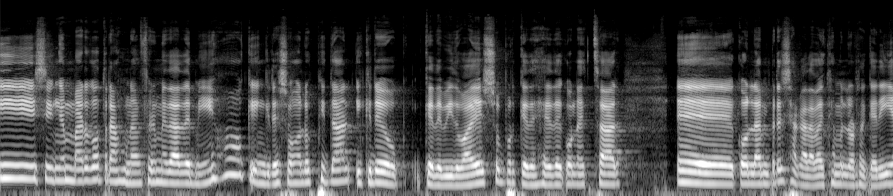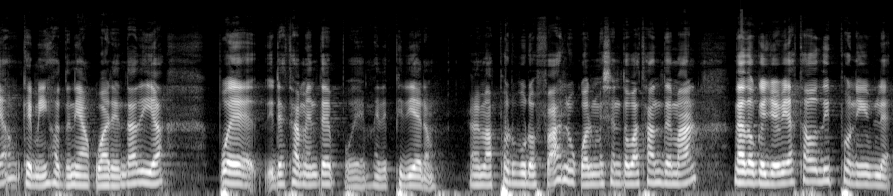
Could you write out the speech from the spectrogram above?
y sin embargo, tras una enfermedad de mi hijo que ingresó en el hospital, y creo que debido a eso, porque dejé de conectar eh, con la empresa cada vez que me lo requerían, que mi hijo tenía 40 días, pues directamente pues, me despidieron. Además por burofaz, lo cual me siento bastante mal, dado que yo había estado disponible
